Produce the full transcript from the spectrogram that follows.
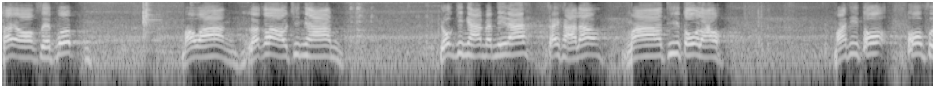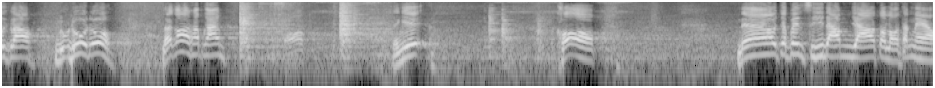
คลายออกเสร็จปุ๊บมาวางแล้วก็เอาชิ้นงาน ยกชิ้นงานแบบนี้นะใกล้ขาแล้ว มาที่โต๊ะเรา มาที่โต๊ะโต๊ะฝึกเรา ดูดูดูแล้วก็ทำการออย่างนี้เคาะออก แนวจะเป็นสีดำยาวตลอดทั้งแนว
